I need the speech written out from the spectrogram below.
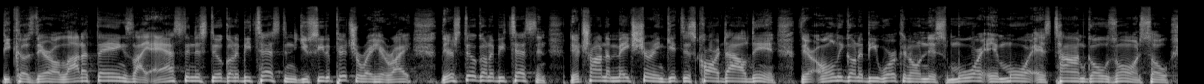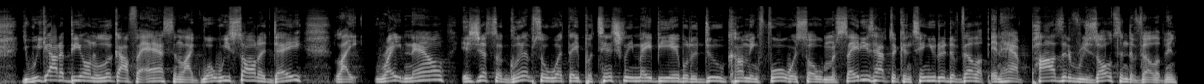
because there are a lot of things like Aston is still gonna be testing. You see the picture right here, right? They're still gonna be testing. They're trying to make sure and get this car dialed in. They're only gonna to be working on this more and more as time goes on. So we got to be on the lookout for Aston. Like what we saw today, like right now, is just a glimpse of what they potentially may be able to do coming forward. So Mercedes have to continue to develop and have positive results in developing.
